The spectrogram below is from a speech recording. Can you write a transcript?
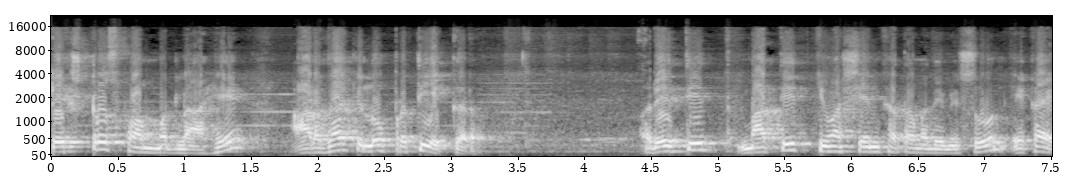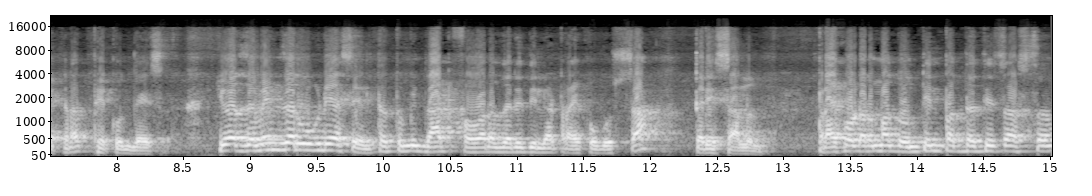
डेक्स्ट्रोस फॉर्ममधलं आहे. अर्धा किलो प्रति एकर. रेतीत मातीत किंवा शेणखतामध्ये मिसळून एका एकरात फेकून द्यायचं. किंवा जमीन जर उघडी असेल तर तुम्ही दाट फवारा जरी दिला ट्रायकोबुसचा तरी चालेल. ट्रायकोडर्मा दोन तीन पद्धतीचं असतं.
